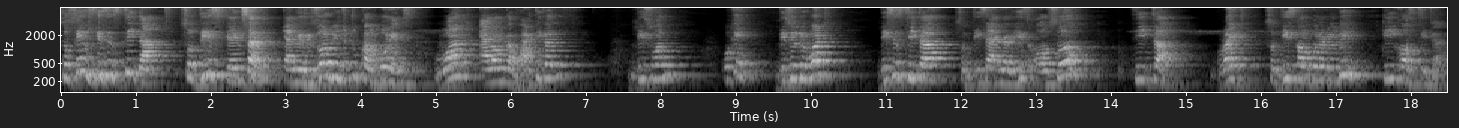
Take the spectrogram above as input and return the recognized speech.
So since this is theta, so this tension can be resolved into two components. One along the vertical, this one, okay. This will be what? This is theta, so this angle is also theta, right? So this component will be t cos theta.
